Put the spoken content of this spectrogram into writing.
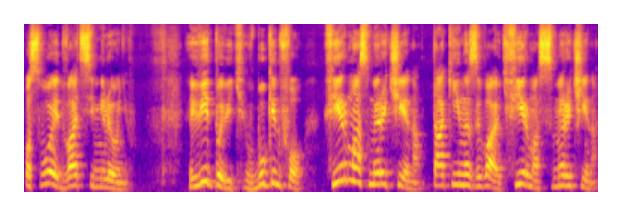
Освоїть 27 мільйонів. Відповідь в Букінфо. Фірма Смеречина, так її називають. Фірма Смеречина.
